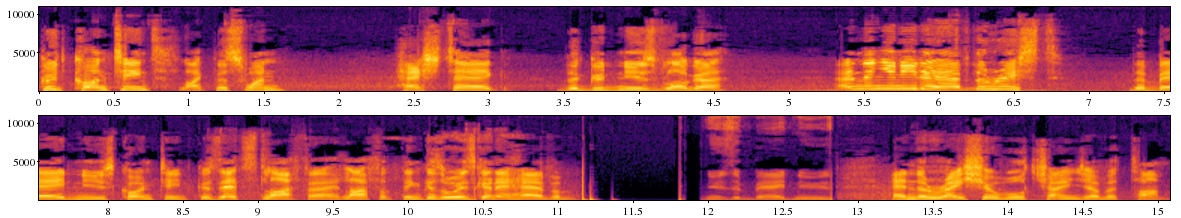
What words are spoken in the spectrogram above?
good content like this one, hashtag the good news vlogger, and then you need to have the rest, the bad news content, because that's life, eh? Life, I think, is always going to have a good news and bad news, and the ratio will change over time.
